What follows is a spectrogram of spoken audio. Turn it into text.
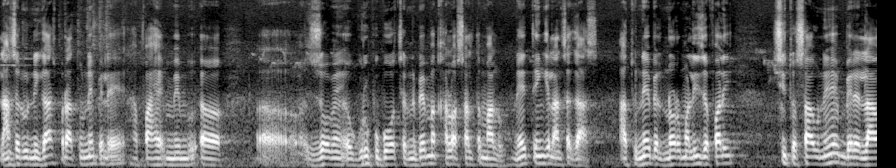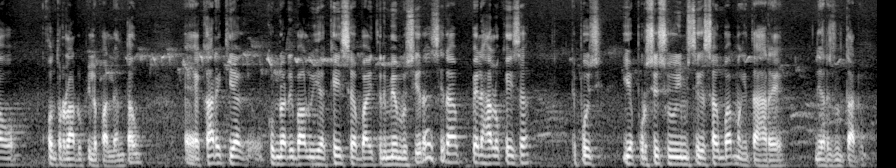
lança do gás para tu ne pele apa membro jovem o grupo bocer ne bema khalo salta malu. Ne tengi lança gas. Atu ne bel normaliza fali situação ne bele lao controlado pela pala então é cara que a comunidade balu ia keisa vai ter membro sira sira pela halo keisa depois ia processo investigação ba magita hare ne resultado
